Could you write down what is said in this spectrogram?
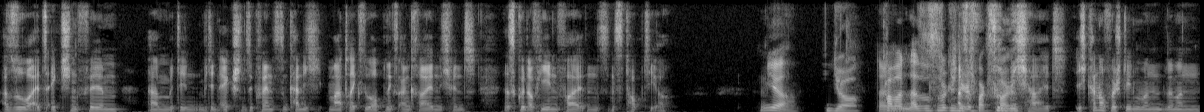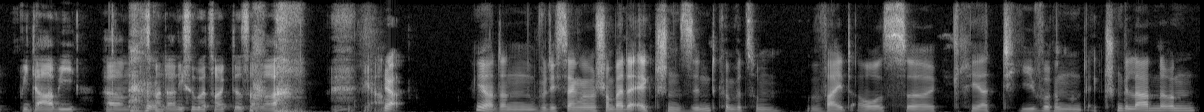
also so als Actionfilm ähm, mit den, mit den Actionsequenzen kann ich Matrix überhaupt nichts ankreiden. Ich finde, das gehört auf jeden Fall ins, ins Top-Tier. Ja. Ja, Dann- kann man, also es ist wirklich eine Also für Geschmacksfrage. mich halt. Ich kann auch verstehen, wenn man, wenn man wie Darby, ähm, dass man da nicht so überzeugt ist, aber ja. Ja. Ja, dann würde ich sagen, wenn wir schon bei der Action sind, können wir zum weitaus äh, kreativeren und actiongeladeneren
